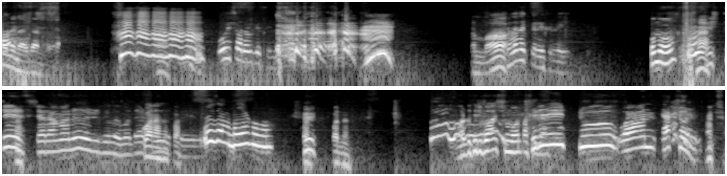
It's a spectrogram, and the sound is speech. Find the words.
মনে নাই গান। হ্যাঁ হ্যাঁ হ্যাঁ হ্যাঁ। হ্যাঁ আল্লাহ। কমো? হ্যাঁ। কোন আছে কোন ওই যে ভাইয়া কবো বলেন ওয়ান টু থ্রি কয় সুমন থ্রি আচ্ছা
